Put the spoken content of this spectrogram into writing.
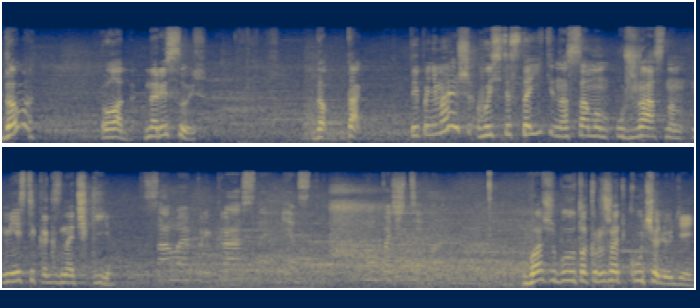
Дома? Ладно, нарисуешь. Да, так, ты понимаешь, вы сейчас стоите на самом ужасном месте, как значки. Самое прекрасное место. Ну, почти. Вас же будут окружать куча людей.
